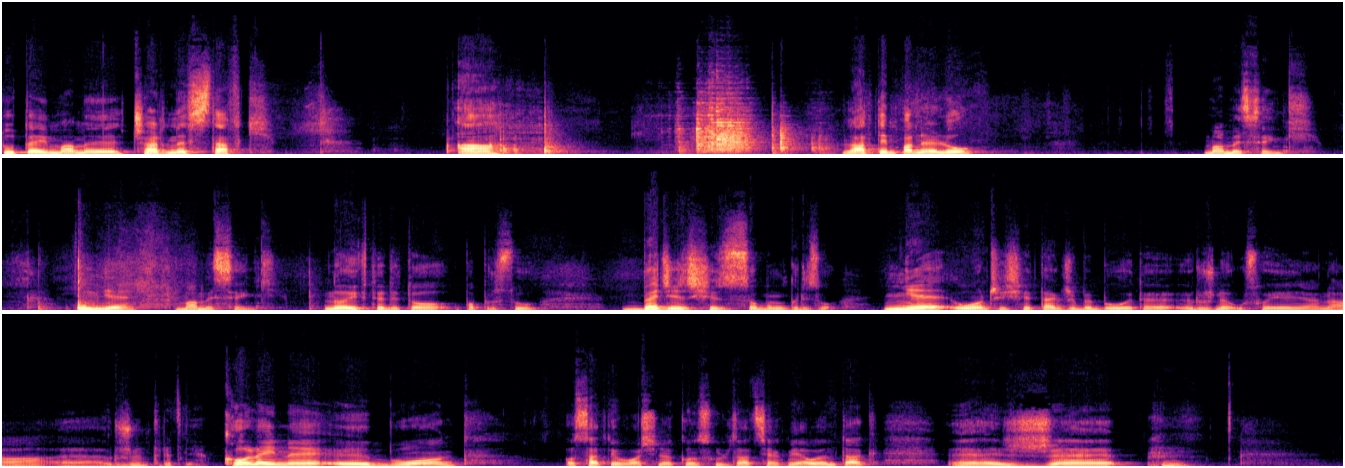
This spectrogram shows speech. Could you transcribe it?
tutaj mamy czarne wstawki. A na tym panelu mamy sęki. U mnie mamy sęki. No i wtedy to po prostu będzie się ze sobą gryzło. Nie łączy się tak, żeby były te różne usłojenia na e, różnym drewnie. Kolejny e, błąd, ostatnio właśnie na konsultacjach miałem tak, e, że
